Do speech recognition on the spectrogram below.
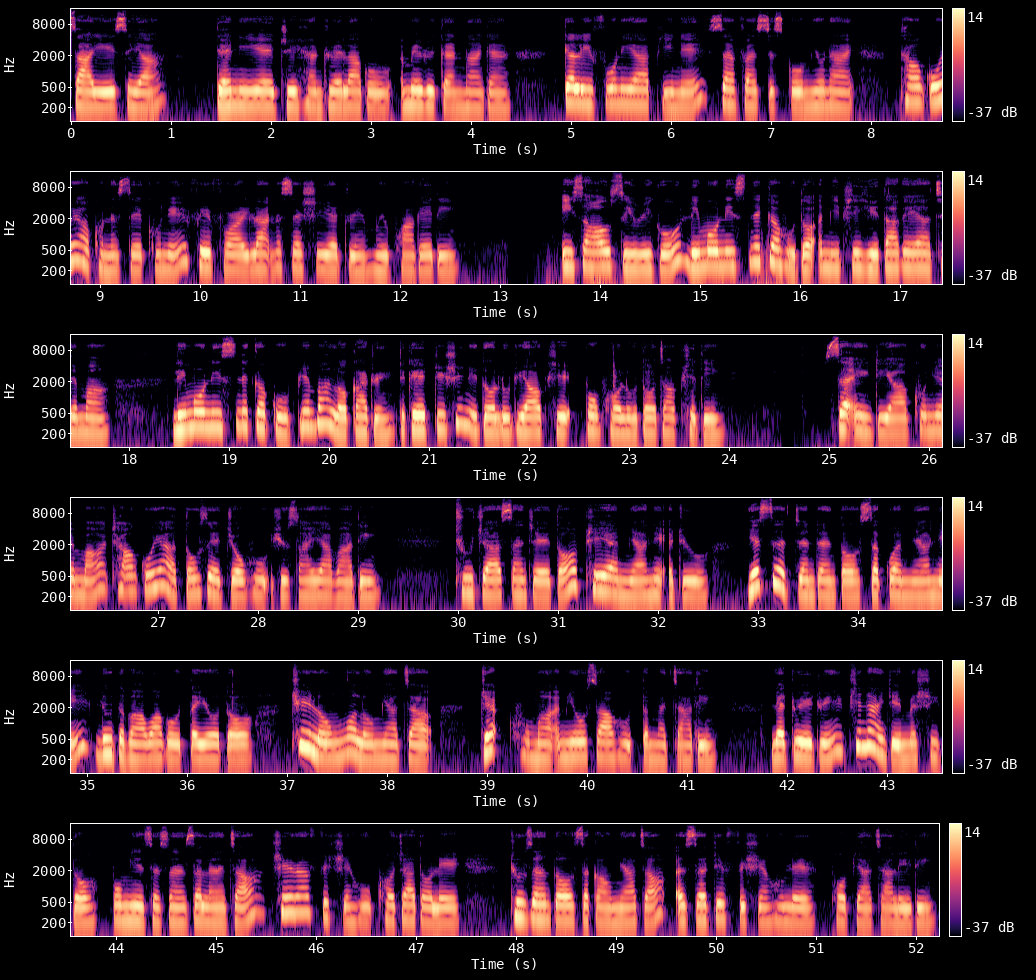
စာရေးဆရာဒန်နီယယ်ဂျေဟန်ဒရဲလာကိုအမေရိကန်နိုင်ငံ ကယ်လီဖိုးနီးယားပြည်နယ်ဆန်ဖရန်စစ္စကိုမြို့၌1980ခုနှစ်ဖေဖော်ဝါရီလ28ရက်တွင်မွေးဖွားခဲ့သည်။ဤစာအုပ်စီရီကိုလီမိုနီစနစ်ကဟူသောအမည်ဖြင့်ရေးသားခဲ့ရခြင်းမှာလီမိုနီစနစ်ကကိုပြင်ပလောကတွင်တကယ်တည်ရှိနေသောလူတစ်ယောက်ဖြစ်ပုံဖော်လိုသောကြောင့်ဖြစ်သည်။ဇက်အိန္ဒိယခုနှစ်မှ1930ကျော်ဟုယူဆရပါသည်။ထူးခြားစံကျဲသောဖြစ်ရများနှင့်အတူ ရက်ဆက်ကြမ်းတမ်းသောစက်ကွက်များနှင့်လူတဘာဝကိုတယောသောခြေလုံးငေါ့လုံးများကြောင့်ဂျက်ခူမာအမျိုးအစားဟုသတ်မှတ်ကြသည်လက်တွေတွင် ဖြစ်နိုင်ခြင်းမရှိသော ပုံမြင်ဆက်ဆန်းဇလန်းကြောင့် Children Fiction ဟုခေါ်ကြတော်လဲထူးဆန်းသောဇာတ်ကောင်များကြောင့် Assertive Fiction ဟုလည်းဖော်ပြကြလေသည်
